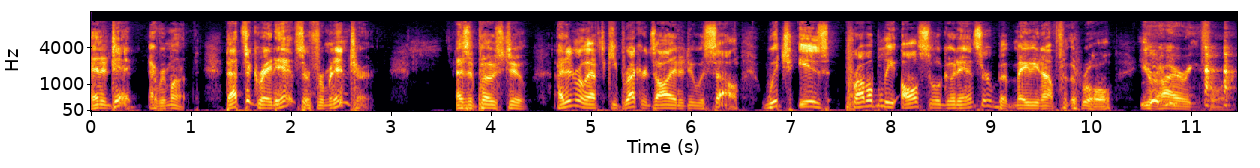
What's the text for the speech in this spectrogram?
and it did every month. That's a great answer from an intern, as opposed to I didn't really have to keep records. All I had to do was sell, which is probably also a good answer, but maybe not for the role you're hiring for.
